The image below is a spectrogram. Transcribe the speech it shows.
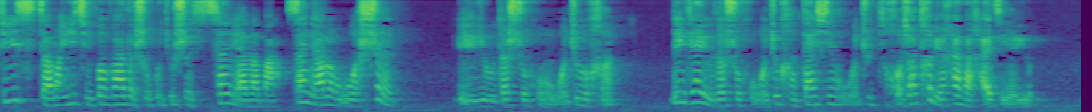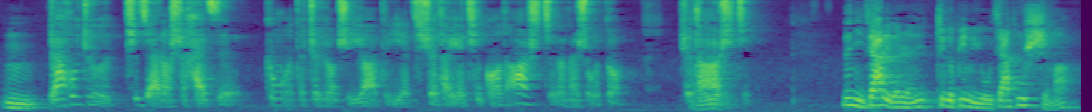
第一次咱们疫情爆发的时候，就是三年了吧，三年了，我是呃有的时候我就很，那天有的时候我就很担心，我就好像特别害怕孩子也有。嗯然后就体检了，是孩子跟我的症状是一样的，也血糖也挺高的，二十几了那时候都，血糖二十几。那你家里的人这个病有家族史吗？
